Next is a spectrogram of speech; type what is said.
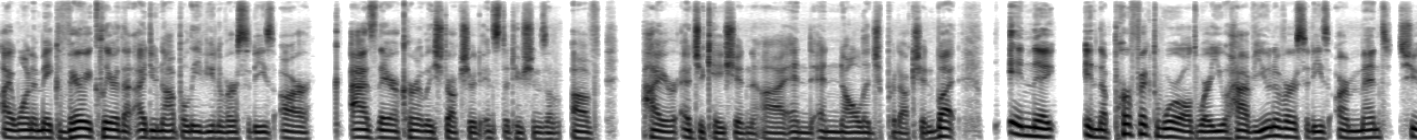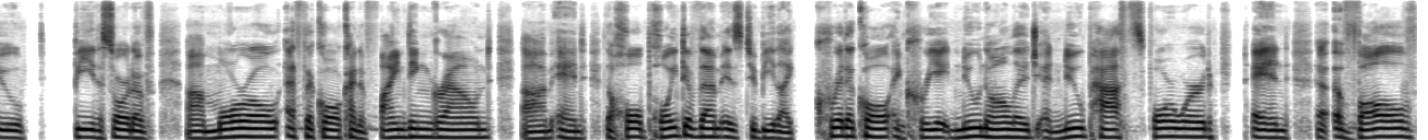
I want to make very clear that I do not believe universities are, as they are currently structured, institutions of, of higher education uh, and and knowledge production. But in the in the perfect world where you have universities are meant to be the sort of um, moral, ethical kind of finding ground. Um, and the whole point of them is to be like critical and create new knowledge and new paths forward and uh, evolve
